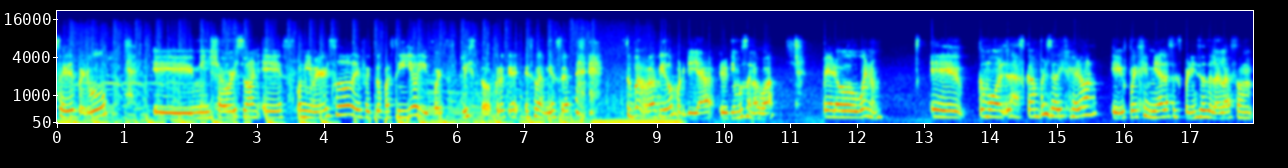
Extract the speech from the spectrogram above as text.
soy de Perú. Eh, mi shower zone es universo de efecto pasillo y pues listo, creo que eso vendría a ser súper rápido porque ya el tiempo se nos va. Pero bueno, eh, como las campers ya dijeron, eh, fue genial, las experiencias de Lala son,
